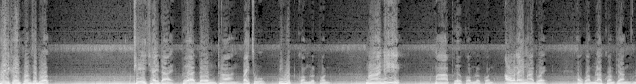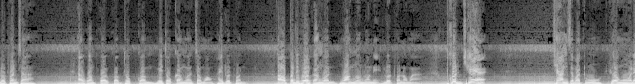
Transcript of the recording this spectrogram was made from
ให้เกิดความสะดวกที่ใช้ได้เพื่อเดินทางไปสู่วิมุตติความหลุดพ้น มานี้มาเพื่อความหลุดพ้น เอาอะไรมาด้วย เอาความรักความยังหลุดพ้นซะเอาความโกรธความทุกข์ความวิตกกังวลสมองให้หลุดพ้น เอาปริโภคกังวลหวังนู่นหวังนี่หลุดพ้นออกมาพ้นแช่ช่างสะบัดหูช่วงงูแล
